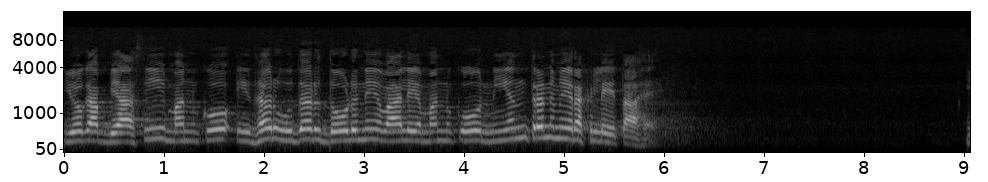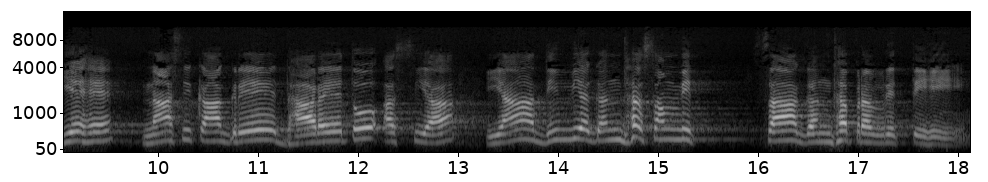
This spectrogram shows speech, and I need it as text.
योगाभ्यासी मन को इधर उधर दौड़ने वाले मन को नियंत्रण में रख लेता है। यह है नासिकाग्रे धारे तो अस्या, या दिव्य गंध संवित, सा गंध प्रवृत्ति। ही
